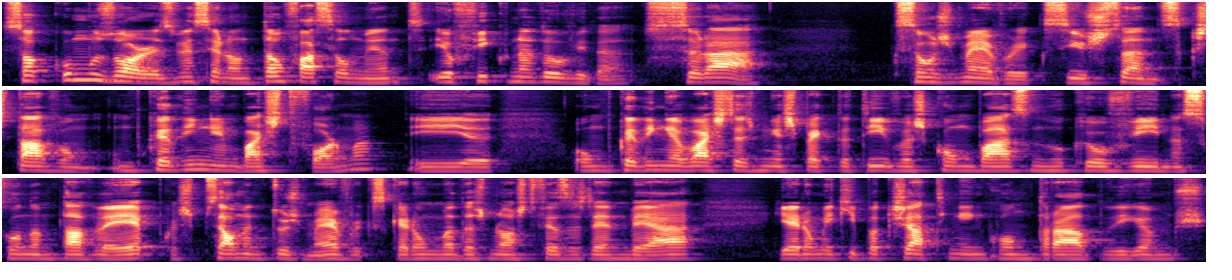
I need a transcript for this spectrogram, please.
Só que como os Warriors venceram tão facilmente, eu fico na dúvida: será que são os Mavericks e os Suns que estavam um bocadinho em baixo de forma e uh, um bocadinho abaixo das minhas expectativas, com base no que eu vi na segunda metade da época, especialmente dos Mavericks, que era uma das melhores defesas da NBA e era uma equipa que já tinha encontrado, digamos,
